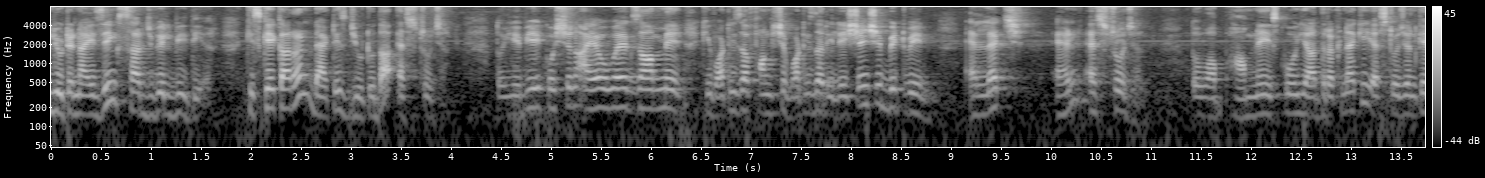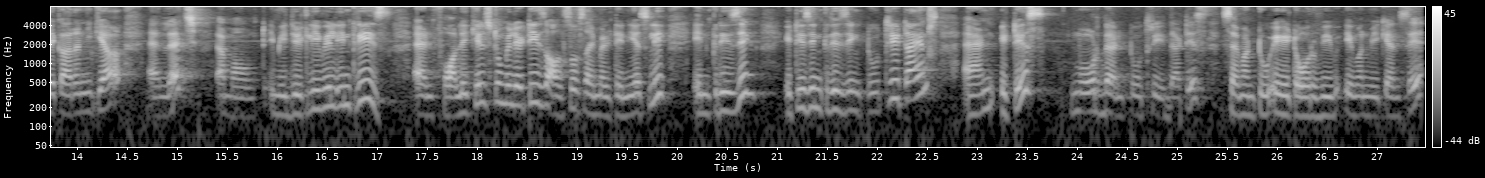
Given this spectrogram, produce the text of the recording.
luteinising surge will be there किसके कारण? That is due to the oestrogen तो ये भी एक क्वेश्चन आया हुआ है एग्ज़ाम में कि what is a function what is the relationship between L H and oestrogen तो अब हमने इसको याद रखना कि एस्ट्रोजन के कारण क्या L H amount immediately will increase and follicle stimulating is also simultaneously increasing it is increasing two three times and it is more than two three that is seven two eight और we even we can say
